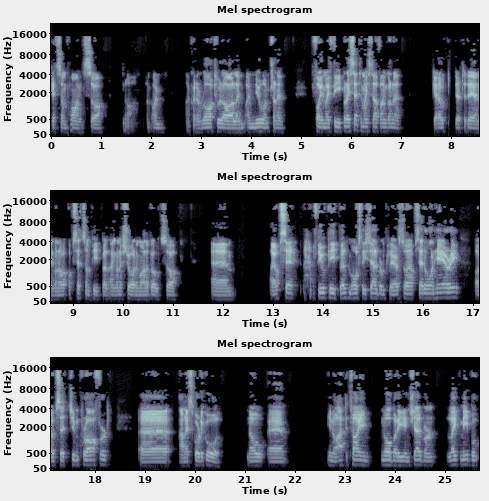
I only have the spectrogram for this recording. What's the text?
get some points. So you know, I'm I'm, I'm kind of raw to it all. I'm I'm new. I'm trying to find my feet. But I said to myself, I'm gonna get out there today and I'm gonna upset some people. I'm gonna show them all about. So um, I upset a few people, mostly Shelbourne players. So I upset Owen Heary, I upset Jim Crawford, uh, and I scored a goal. Now, um, you know, at the time, nobody in Shelbourne liked me, but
